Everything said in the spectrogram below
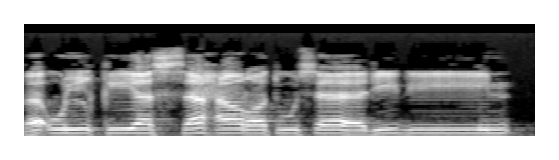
فَأُلْقِيَ السَّحَرَةُ سَاجِدِينَ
